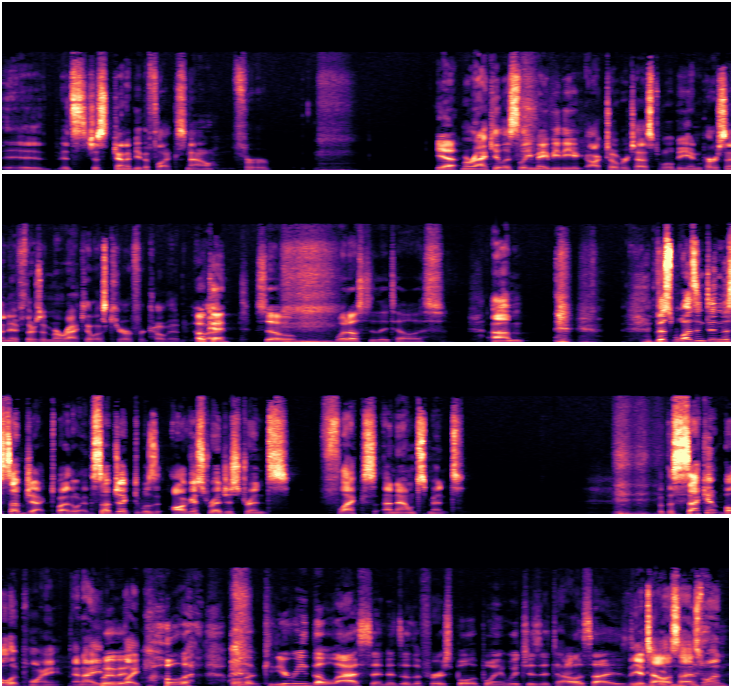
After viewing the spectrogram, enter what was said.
It- it's just going to be the Flex now for Yeah. miraculously. Maybe the October test will be in person if there's a miraculous cure for COVID. But- Okay. So what else did they tell us? Um, this wasn't in the subject, by the way. The subject was August registrants flex announcement. But the second bullet point, and I Wait, wait. like hold up. Hold up. Can you read the last sentence of the first bullet point, which is italicized? the hidden? italicized one.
